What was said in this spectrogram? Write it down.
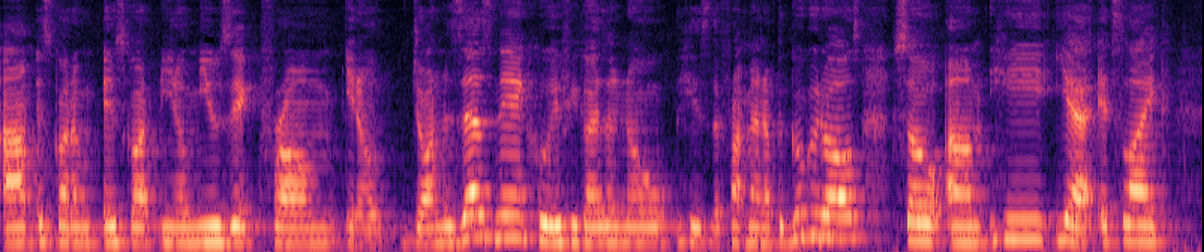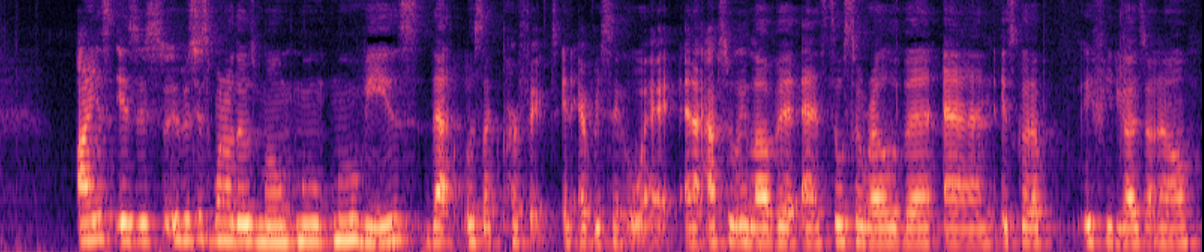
Um, it's got a, it's got you know music from you know John Rzeznik, who if you guys don't know, he's the frontman of the Goo Goo Dolls. So um, he yeah, it's like. I just just it was just one of those mo- mo- movies that was like perfect in every single way, and I absolutely love it, and it's still so relevant, and it's got a if you guys don't know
